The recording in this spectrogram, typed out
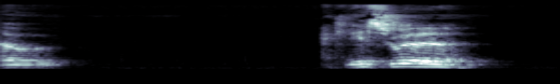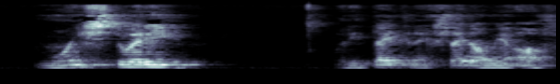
Nou ek lees so 'n mooi storie oor die tyd en ek sluit daarmee af.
